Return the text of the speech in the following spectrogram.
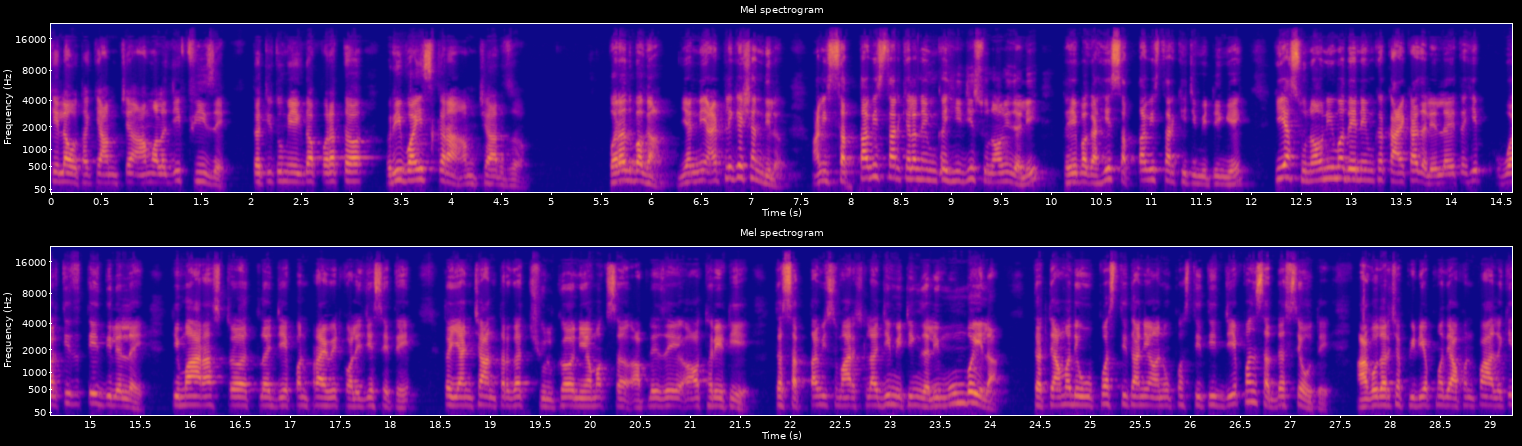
केला होता की आमच्या आम्हाला जी फीज आहे तर ती तुम्ही एकदा परत रिवाईज करा आमचे अर्ज. परत बघा यांनी ऍप्लिकेशन दिलं. आणि सत्तावीस तारखेला नेमकं ही जी सुनावणी झाली तर हे बघा हे सत्तावीस तारखेची मिटिंग आहे. की या सुनावणीमध्ये नेमकं काय काय झालेलं आहे तर हे वरती तेच दिलेलं आहे की महाराष्ट्रातलं जे पण प्रायव्हेट कॉलेजेस येते तर यांच्या अंतर्गत शुल्क नियामक आपले जे ऑथॉरिटी आहे तर सत्तावीस मार्चला जी मिटिंग झाली मुंबईला तर त्यामध्ये उपस्थित आणि अनुपस्थितीत जे पण सदस्य होते अगोदरच्या पीडीएफमध्ये आपण पाहिलं की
